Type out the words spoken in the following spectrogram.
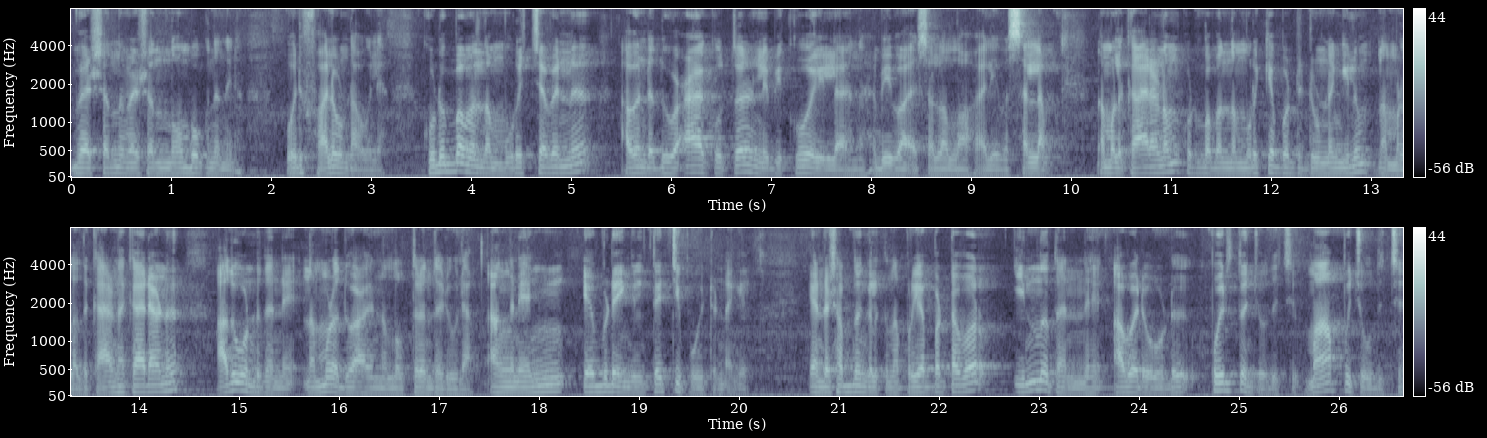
വിഷന്ന് വിഷന്ന് നോമ്പോക്കുന്നതിനാ ഒരു ഫലം ഉണ്ടാവില്ല. കുടുംബബന്ധം മുറിച്ചവന് അവന്റെ ദുആക്ക് ഉത്തരം ലഭിക്കുകയില്ല എന്ന് ഹബീബായ സല്ലല്ലാഹു അലൈഹി വസല്ലം. നമ്മൾ കാരണം കുടുംബബന്ധം മുറിക്കപ്പെട്ടിട്ടുണ്ടെങ്കിലും നമ്മളത് കാരണക്കാരാണ്. അതുകൊണ്ട് തന്നെ നമ്മുടെ എന്നുള്ള ഉത്തരം തരൂല. അങ്ങനെ എവിടെയെങ്കിലും തെറ്റിപ്പോയിട്ടുണ്ടെങ്കിൽ എന്റെ ശബ്ദം കേൾക്കുന്ന പ്രിയപ്പെട്ടവർ ഇന്ന് തന്നെ അവരോട് പൊരുത്തം ചോദിച്ച് മാപ്പ് ചോദിച്ച്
